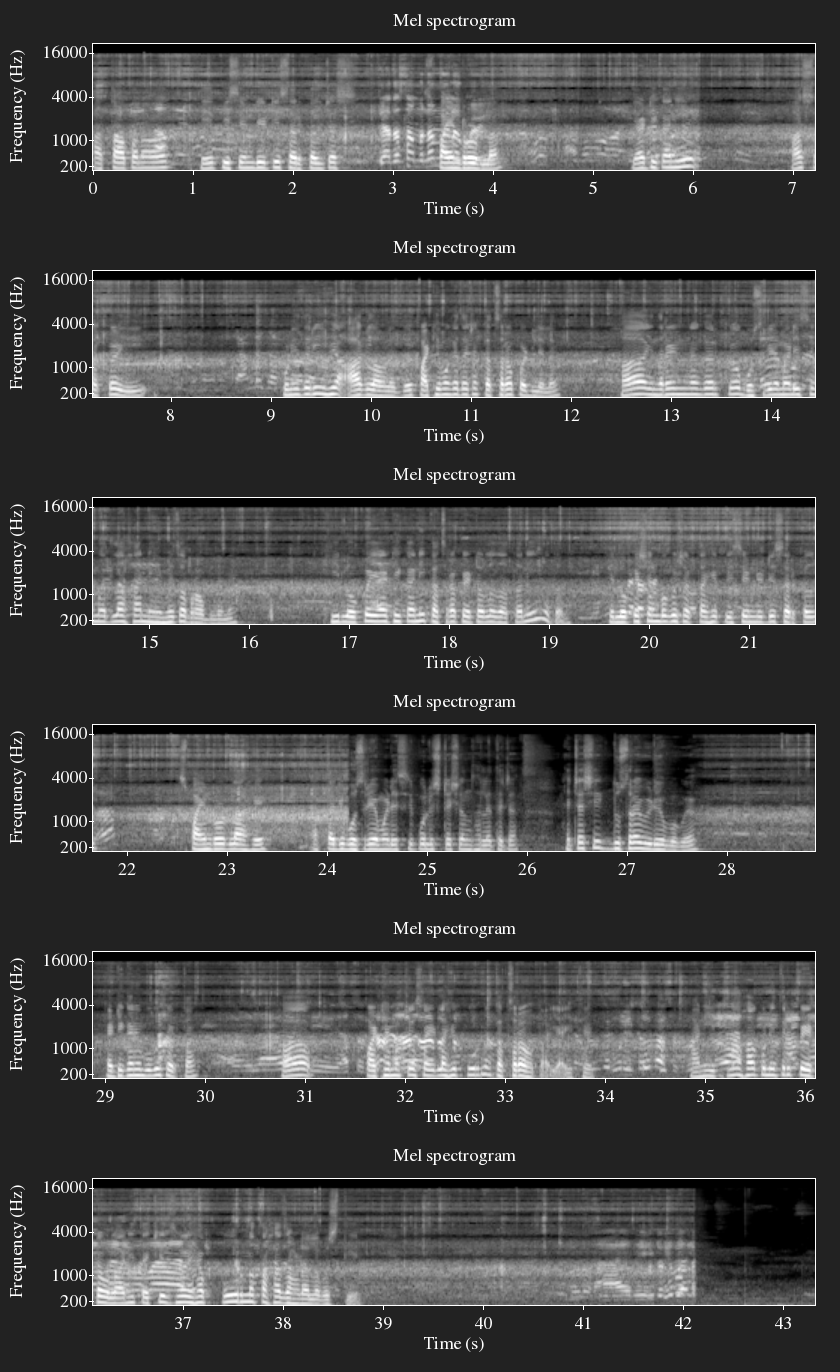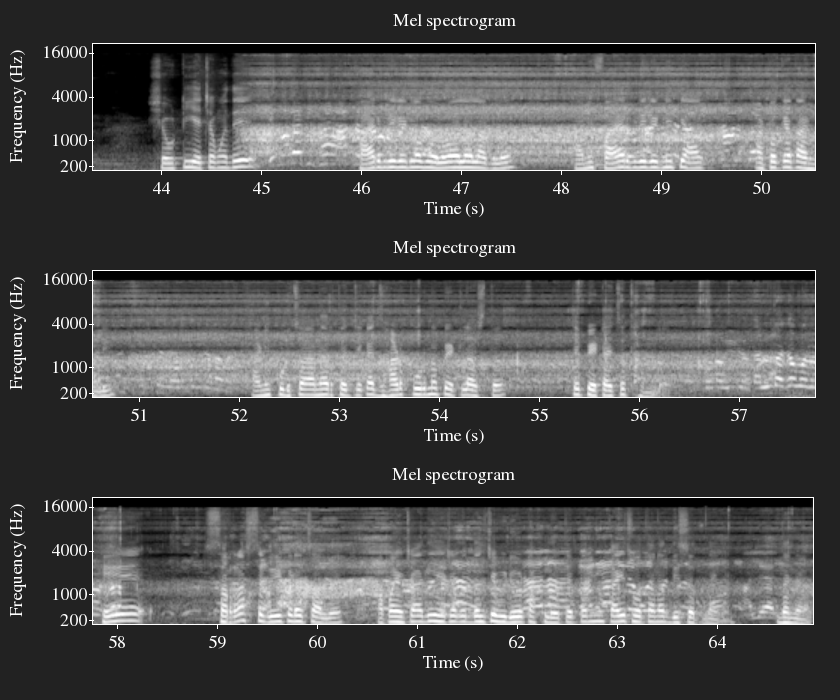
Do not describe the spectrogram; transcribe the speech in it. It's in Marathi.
आता आपण आहोत हे P C N D T सर्कलच्या पाईन रोडला या ठिकाणी आज सकाळी कुणीतरी ही आग लावलं होतं पाठीमागे त्याच्या कचरा पडलेला आहे. हा इंद्रायणीनगर किंवा भोसरी एम आय डी सीमधला हा नेहमीचा प्रॉब्लेम आहे. की लोक या ठिकाणी कचरा पेटवला जाताना येतात. हे लोकेशन बघू शकता. हे P C N D T circle spine रोडला आहे. आत्ता जी Bhosari M I D C police station झालं त्याच्या. ह्याच्याशी एक दुसरा व्हिडिओ बघूया. या ठिकाणी बघू शकता. हा पाठीमागच्या साईडला हे पूर्ण कचरा होता या इथे. आणि इथनं हा कोणीतरी पेटवला आणि त्याची झळ ह्या पूर्णतः झाडाला बसतीये. शेवटी याच्यामध्ये फायर ब्रिगेडला बोलवायला लागलं आणि फायर ब्रिगेडने ती आग आटोक्यात आणली. आणि पुढचा अनर्थ जे काय झाड पूर्ण पेटलं असतं ते पेटायचं थांबलं. हे सर्रास सगळीकडे चालू आहे. आपण ह्याच्या आधी ह्याच्याबद्दलचे व्हिडिओ टाकले होते पण काहीच होताना दिसत नाही. धन्यवाद.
